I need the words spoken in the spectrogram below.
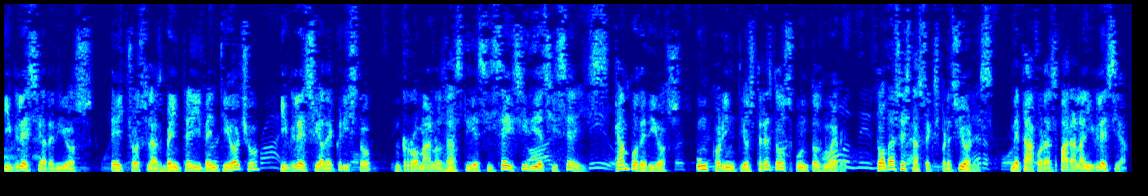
iglesia de Dios, Hechos las 20 y 28, iglesia de Cristo, Romanos las 16 y 16, campo de Dios, 1 Corintios 3.2.9. Todas estas expresiones, metáforas para la iglesia,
